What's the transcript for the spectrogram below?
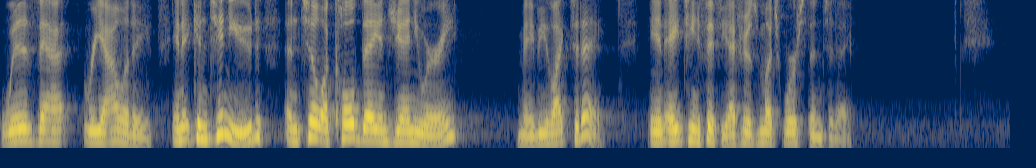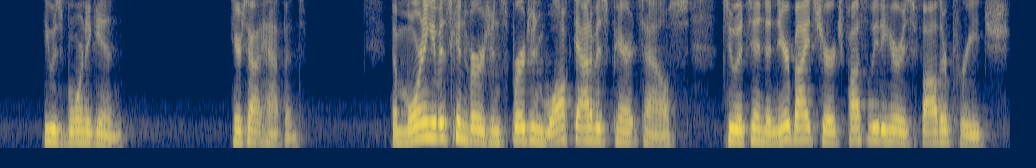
with that reality. And it continued until a cold day in January, maybe like today, in 1850. Actually, it was much worse than today. He was born again. Here's how it happened. The morning of his conversion, Spurgeon walked out of his parents' house to attend a nearby church, possibly to hear his father preach.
